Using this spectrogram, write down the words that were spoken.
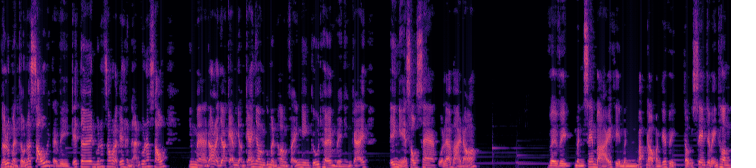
đôi lúc mình tưởng nó xấu, tại vì cái tên của nó xấu là cái hình ảnh của nó xấu. Nhưng mà đó là do cảm nhận cá nhân của mình hơn phải nghiên cứu thêm về những cái ý nghĩa sâu xa của lá bài đó về việc mình xem bài thì mình bắt đầu bằng cái việc tự xem cho bản thân.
